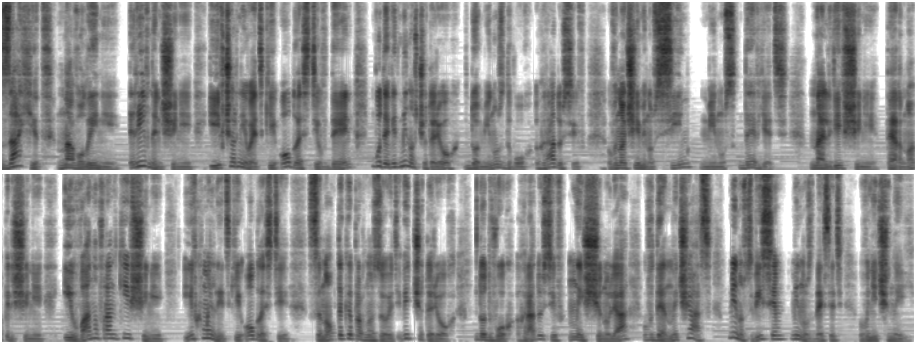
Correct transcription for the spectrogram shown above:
Захід на Волині, Рівненщині і в Чернівецькій області в день буде від мінус 4 до мінус 2 градусів, вночі мінус 7, мінус 9. На Львівщині, Тернопільщині, Івано-Франківщині і в Хмельницькій області синоптики прогнозують від 4 до 2 градусів нижче нуля в денний час, мінус 8, мінус 10 в нічний.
